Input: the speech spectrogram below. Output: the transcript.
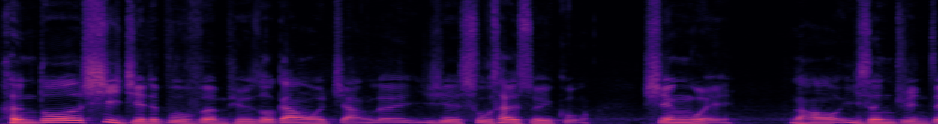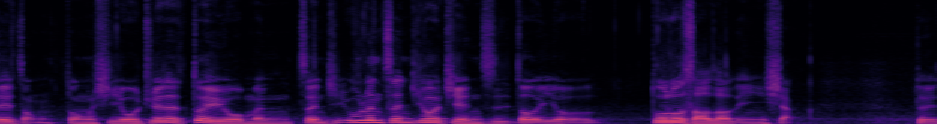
很多细节的部分，比如说刚刚我讲了一些蔬菜水果。纤维，然后益生菌这种东西，我觉得对于我们增肌，无论增肌或减脂，都有多多少少的影响。对，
